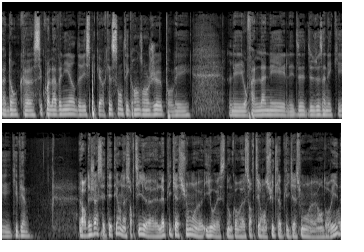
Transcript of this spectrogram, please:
Euh, donc, euh, c'est quoi l'avenir de les speakers? Quels sont tes grands enjeux pour les, les, enfin, l'année, les deux, années qui, qui viennent? Alors déjà cet été, on a sorti euh, l'application iOS, donc on va sortir ensuite l'application Android.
